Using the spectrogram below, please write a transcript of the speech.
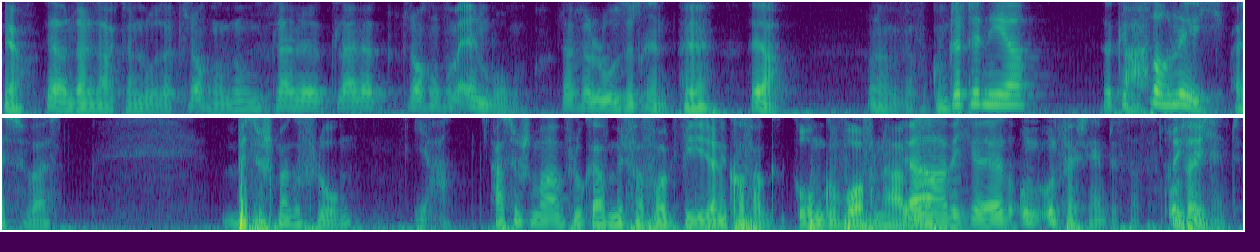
Ja. Ja, und dann lag da ein loser Knochen. Ein kleiner, kleiner Knochen vom Ellenbogen. Lag da lose drin. Hä? Ja. Und dann haben wir gesagt, wo kommt das denn her? Das gibt's Ah. doch nicht. Weißt du was? Bist du schon mal geflogen? Ja. Hast du schon mal am Flughafen mitverfolgt, wie die deine Koffer rumgeworfen haben? Ja, ne? habe ich, äh, un unverschämt ist das. Richtig. Unverschämt.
